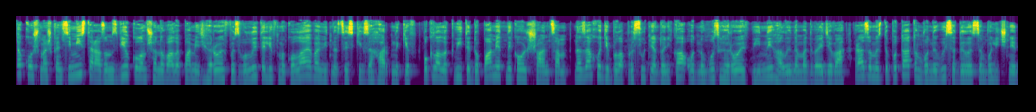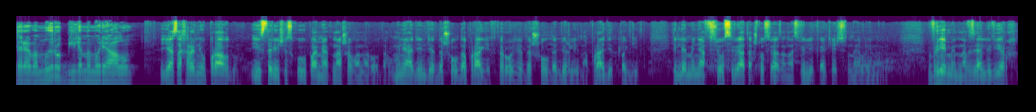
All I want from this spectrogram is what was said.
Також мешканці міста разом з Вілкулом шанували пам'ять героїв-визволителів Миколаєва від нацистських загарбників. Поклали квіти до пам'ятника ольшанцам. На заході була присутня донька одного з героїв війни Галина Медведєва. Разом із депутатом вони висадили символічні дерева миру біля меморіалу. Я сохраню правду и историческую память нашего народа. У меня один дед дошел до Праги, второй дед дошел до Берлина. Прадед погиб. И для меня все свято, что связано с Великой Отечественной войной. Временно взяли верх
